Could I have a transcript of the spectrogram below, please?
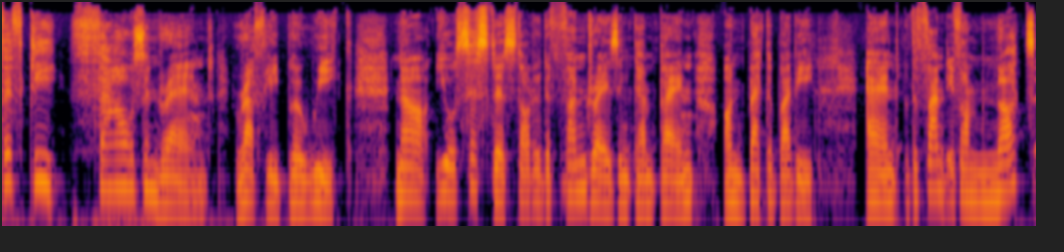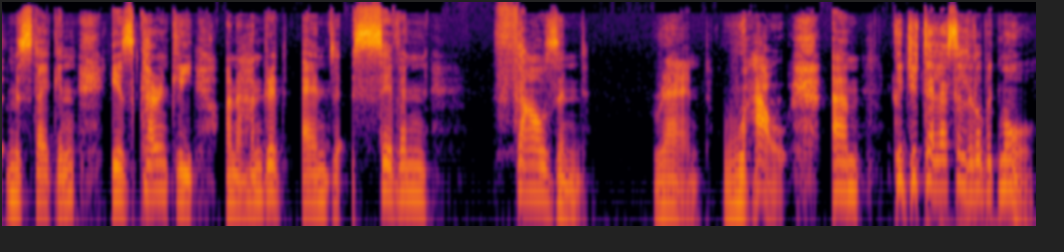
50,000 Rand roughly per week. Now, your sister started a fundraising campaign on BackaBuddy, and the fund, if I'm not mistaken, is currently on 107,000 Rand. Wow. Um, could you tell us a little bit more?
